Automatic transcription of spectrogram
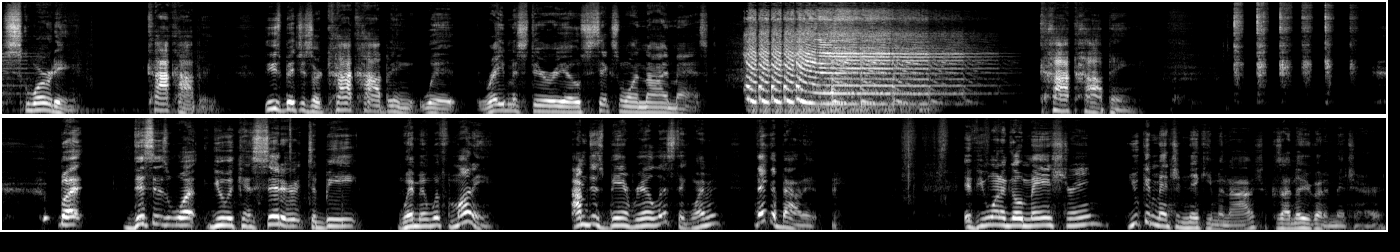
Squirting. Cock hopping. These bitches are cock hopping with Rey Mysterio 619 mask. Cock hopping. But this is what you would consider to be women with money. I'm just being realistic, women. Think about it. If you want to go mainstream, you can mention Nicki Minaj because I know you're going to mention her.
